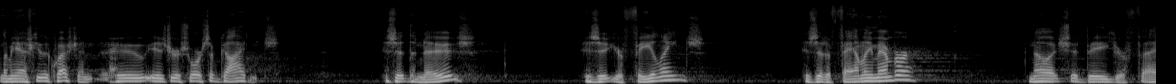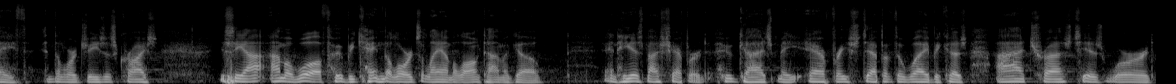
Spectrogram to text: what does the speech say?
Let me ask you the question Who is your source of guidance? Is it the news? Is it your feelings? Is it a family member? No, it should be your faith in the Lord Jesus Christ. You see, I, am a wolf who became the Lord's lamb a long time ago. And he is my shepherd who guides me every step of the way because I trust his word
